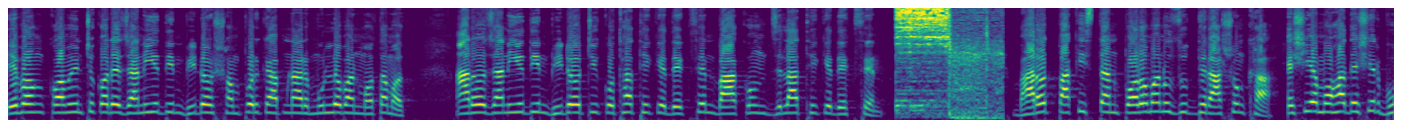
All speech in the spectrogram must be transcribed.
এবং কমেন্ট করে জানিয়ে দিন ভিডিও সম্পর্কে আপনার মূল্যবান মতামত। আরও জানিয়ে দিন ভিডিওটি কোথা থেকে দেখছেন বা কোন জেলা থেকে দেখছেন। ভারত পাকিস্তান পরমাণু যুদ্ধের আশঙ্কা। এশিয়া মহাদেশের ভূ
